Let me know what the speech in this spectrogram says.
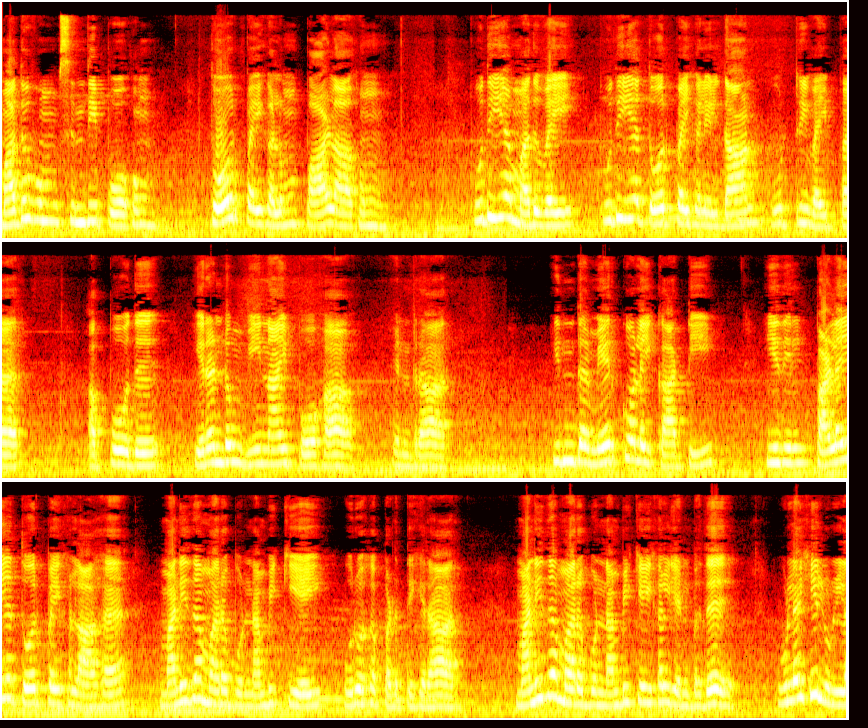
மதுவும் சிந்தி போகும். தோற்பைகளும் பாழாகும். புதிய மதுவை புதிய தோற்பைகளில்தான் ஊற்றி வைப்பர். அப்போது இரண்டும் வீணாய் போகா என்றார். இந்த மேற்கோளை காட்டி இதில் பழைய தோற்பைகளாக மனித மரபு நம்பிக்கையை உருவகப்படுத்துகிறார். மனித மரபு நம்பிக்கைகள் என்பது உலகில் உள்ள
